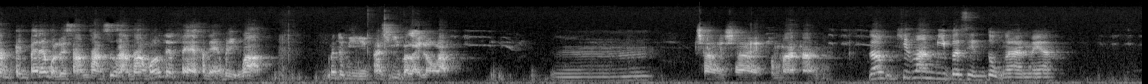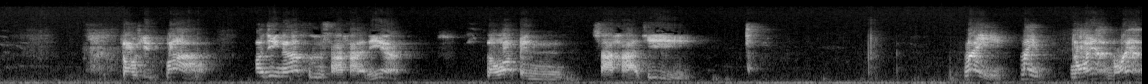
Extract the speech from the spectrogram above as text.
มันเป็นไปได้หมดเลยสามทางซึ่งสามทางมันก็จะแตกแขนงไปอีกว่า มันจะมีอาชีพอะไรรองรับอื มใช่ใช่ประมาณนั้นแล้วคิดว่ามีเปอร์เซ็นต์ตกงานไหมอะเราคิดว่าเอาจริงนะคือสาขานี้อะเราว่าเป็นสาขาที่ ไม่ไม่น้อยอะ น้อยอะ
